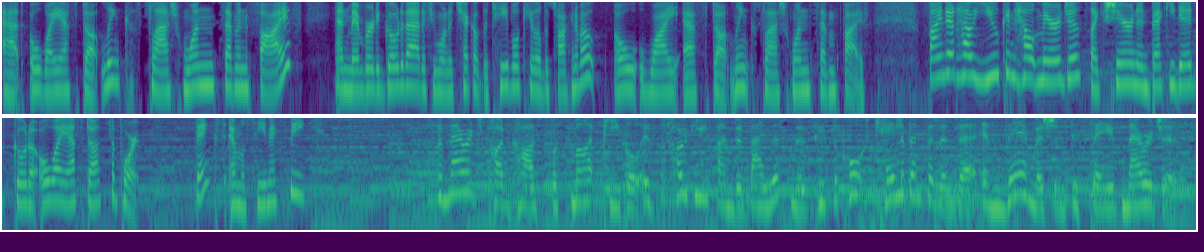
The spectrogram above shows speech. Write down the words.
at oyf.link slash 175. And remember to go to that if you want to check out the table Caleb was talking about, oyf.link slash 175. Find out how you can help marriages like Sharon and Becky did. Go to oyf.support. Thanks, and we'll see you next week. The Marriage Podcast for Smart People is totally funded by listeners who support Caleb and Verlinda in their mission to save marriages.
